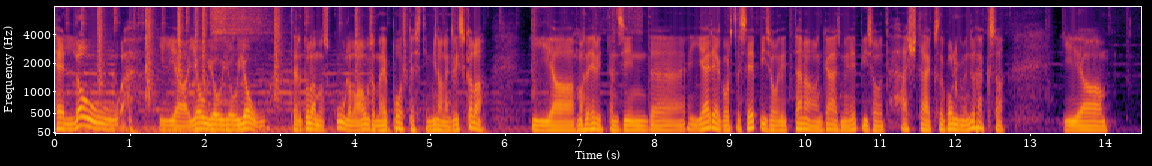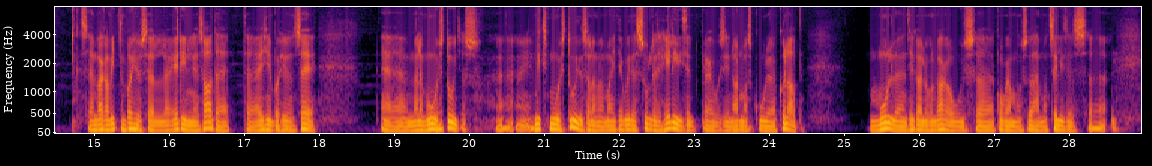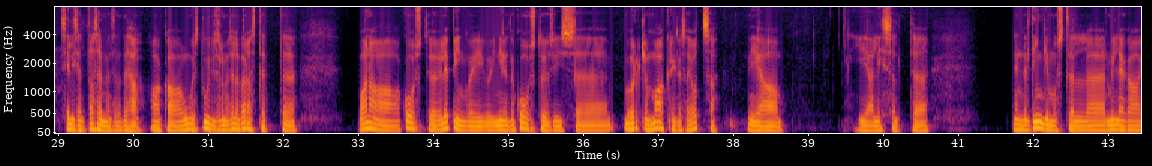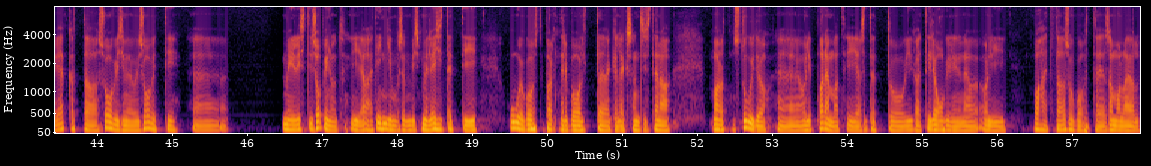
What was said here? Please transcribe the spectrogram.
Hello ja jõu-jõu-jõu-jõu, tere tulemast kuulama Ausa mehe podcast'i, mina olen Kris Kala. ja ma tervitan sind äh, järjekordsesse episoodi, täna on käes meil episood hashtag sada kolmkümmend üheksa. ja see on väga mitmel põhjusel eriline saade, et äh, esimene põhjus on see. Äh, me oleme uues stuudios ja miks me uues stuudios oleme, ma ei tea, kuidas sulle see heliliselt praegu siin armas kuulaja kõlab mulle on see igal juhul väga uus äh, kogemus, vähemalt sellises, äh, sellisel tasemel seda teha, aga uues stuudios oleme sellepärast, et äh, vana koostööleping või, või nii-öelda koostöö siis Workland Maakriga sai otsa ja, ja lihtsalt nendel tingimustel, millega jätkata soovisime või sooviti, meile lihtsalt ei sobinud ja tingimused, mis meile esitati uue koostööpartneri poolt, kelleks on siis täna Maraton stuudio äh, olid paremad ja seetõttu igati loogiline oli vahetada asukohta ja samal ajal,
